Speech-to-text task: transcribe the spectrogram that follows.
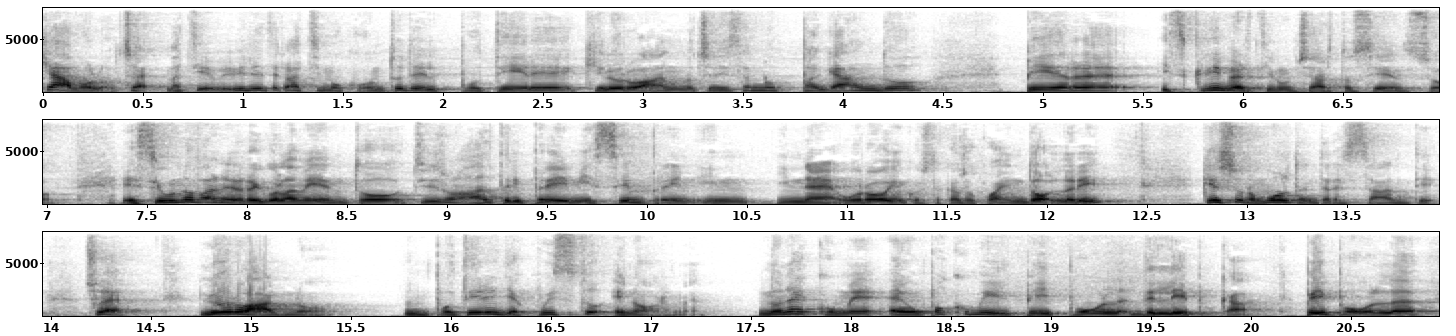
cavolo, cioè, ma ti rendete un attimo conto del potere che loro hanno? Cioè, ti stanno pagando per iscriverti in un certo senso. E se uno va nel regolamento, ci sono altri premi, sempre in, in, in euro, in questo caso qua in dollari, che sono molto interessanti. Cioè, loro hanno un potere di acquisto enorme. Non è come, è un po' come il PayPal dell'epoca. PayPal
